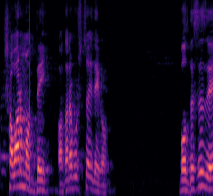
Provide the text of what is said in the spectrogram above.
সবার মধ্যেই। কথাটা বুঝছ দেখো। বলতেছে যে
